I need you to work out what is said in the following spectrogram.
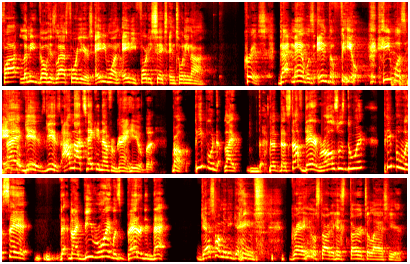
five, let me go his last four years 81, 80, 46, and 29. Chris, that man was in the field. He was in Hey, the Gibbs, Gibbs. I'm not taking nothing from Grant Hill, but bro, people like the, the stuff Derrick Rose was doing, people was saying that like B. Roy was better than that. Guess how many games Grant Hill started his third to last year?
